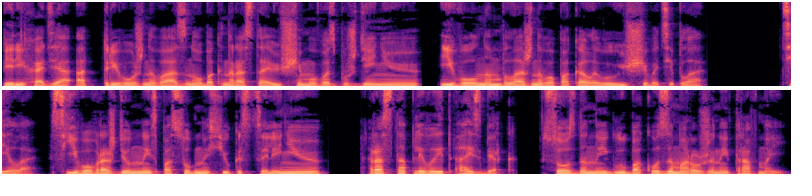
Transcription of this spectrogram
Переходя от тревожного озноба к нарастающему возбуждению и волнам влажного покалывающего тепла, тело с его врожденной способностью к исцелению растапливает айсберг, созданный глубоко замороженной травмой.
